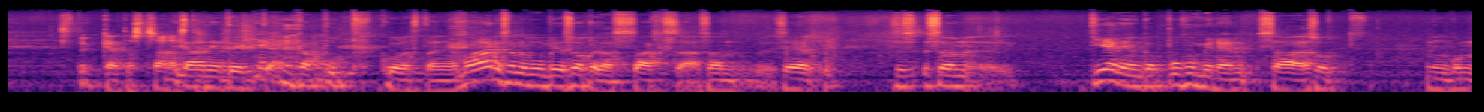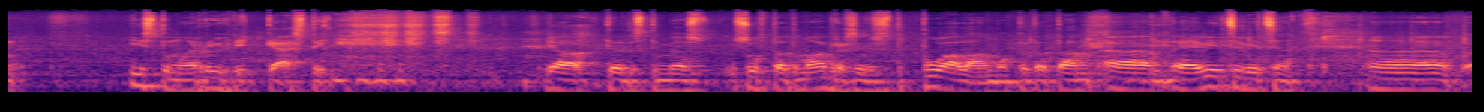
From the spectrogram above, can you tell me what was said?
tykkää tosta sanasta. Ja niin tykkää. Kaput kuulostaa. Ja mä oon aina sanonut, että mun pitäisi opetella saksaa. Se on, se, se, se on kieli, jonka puhuminen saa sut niin kun, istumaan ryhdikkäästi ja tietysti myös suhtautumaan aggressiivisesti Puolaan, mutta tota, ää, ei vitsi vitsinä. Ää,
